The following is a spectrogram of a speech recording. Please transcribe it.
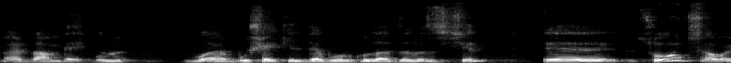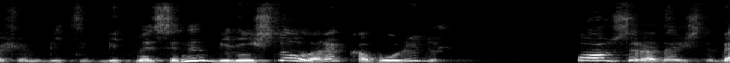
Merdan Bey bunu bu bu şekilde vurguladığınız için. Ee, Soğuk Savaş'ın bit- bitmesinin bilinçli olarak kabulüdür. O sırada işte ve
